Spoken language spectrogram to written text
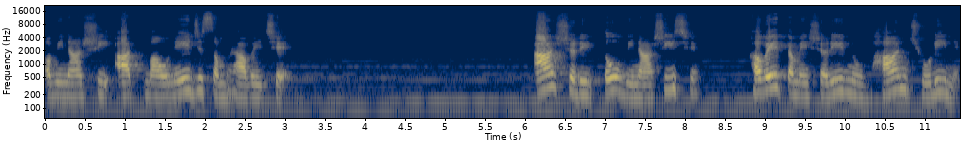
અવિનાશી આત્માઓને જ સંભળાવે છે. આ શરીર તો વિનાશી છે. હવે તમે શરીરનું ભાન છોડીને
